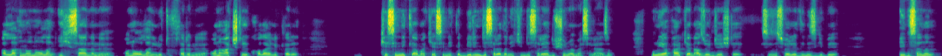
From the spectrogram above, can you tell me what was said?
Allah'ın ona olan ihsanını, ona olan lütuflarını, ona açtığı kolaylıkları kesinlikle ama kesinlikle birinci sıradan ikinci sıraya düşürmemesi lazım. Bunu yaparken az önce işte sizin söylediğiniz gibi insanın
